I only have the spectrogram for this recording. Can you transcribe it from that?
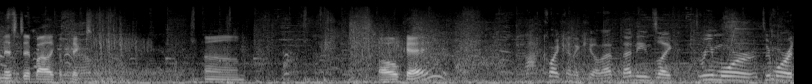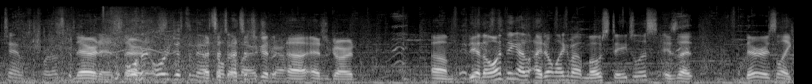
missed it by like a Yeah. pixel. Um. Okay. not quite gonna kill. That that needs like three more three more attempts before that's. There it is. There or, it is. or just an that's, such, that's such a good yeah. uh, edge guard. Um, yeah, the only thing I, I don't like about most stage lists is that there is like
